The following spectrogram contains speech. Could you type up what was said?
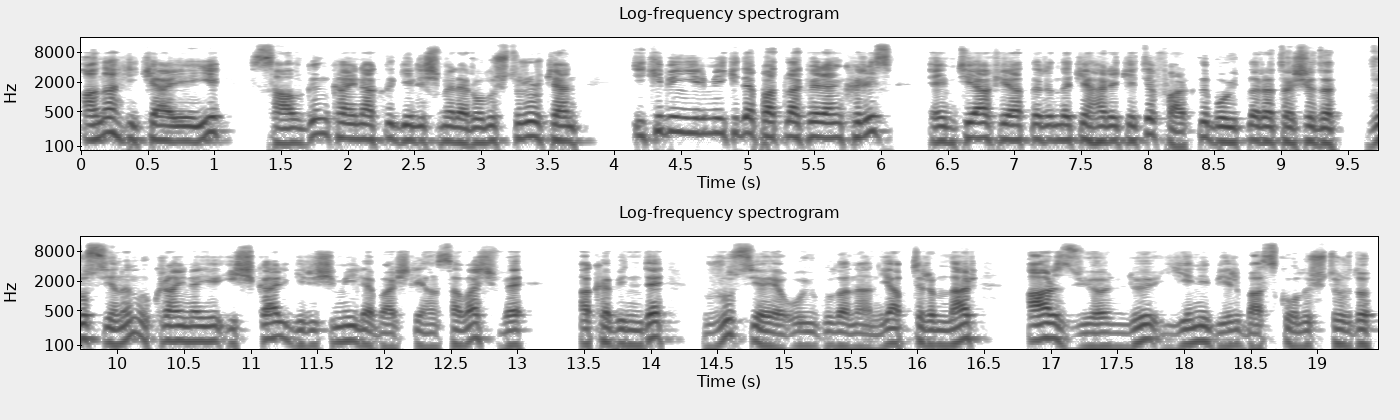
Ana hikayeyi salgın kaynaklı gelişmeler oluştururken 2022'de patlak veren kriz emtia fiyatlarındaki hareketi farklı boyutlara taşıdı. Rusya'nın Ukrayna'yı işgal girişimiyle başlayan savaş ve akabinde Rusya'ya uygulanan yaptırımlar arz yönlü yeni bir baskı oluşturdu.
